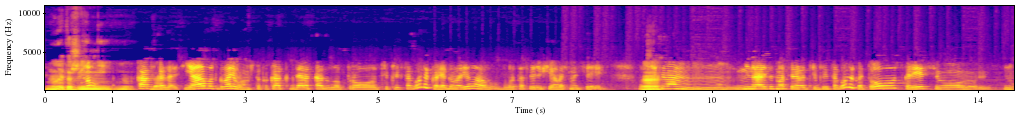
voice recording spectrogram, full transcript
Ну это же и Ну, не... Ну, Как да. сказать? Я вот говорю вам, что как раз когда я рассказывала про триплексоголика, я говорила вот о следующей, о восьмой серии. А. Если вам ну, не нравится атмосфера триплексоголика, то, скорее всего, ну,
